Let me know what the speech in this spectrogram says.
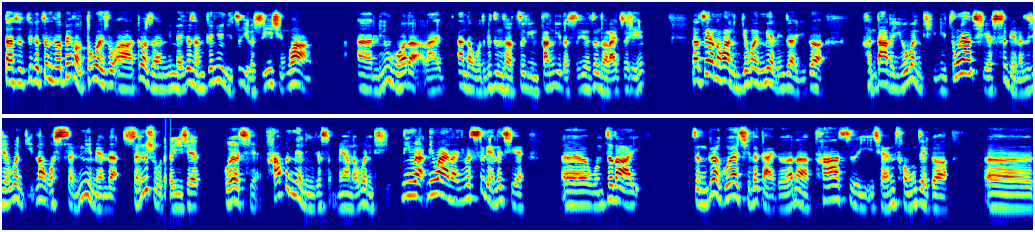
但是这个政策背后都会说啊，各省你每个省根据你自己的实际情况，呃，灵活的来按照我这个政策制定当地的实际的政策来执行。那这样的话，你就会面临着一个很大的一个问题，你中央企业试点的这些问题，那我省里面的省属的一些国有企业，它会面临一个什么样的问题？另外，另外呢，因为试点的企业，呃，我们知道，整个国有企业的改革呢，它是以前从这个呃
